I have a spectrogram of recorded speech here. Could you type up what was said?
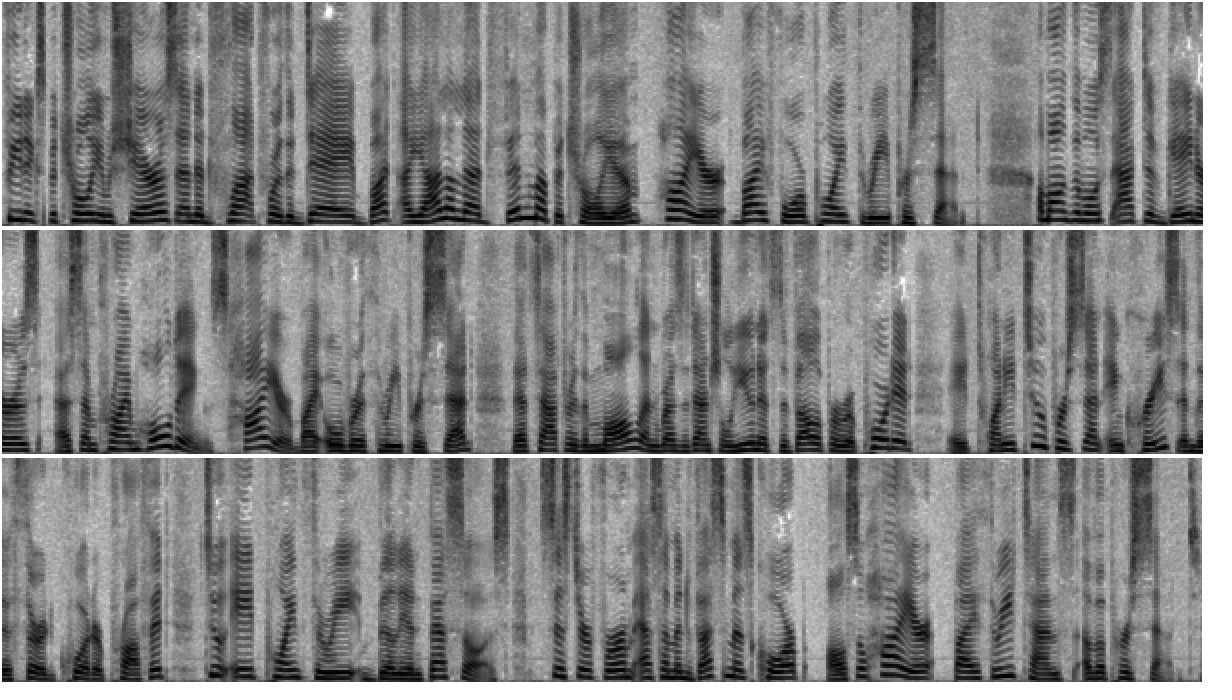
Phoenix Petroleum shares ended flat for the day, but Ayala led Finma Petroleum higher by 4.3%. Among the most active gainers, SM Prime Holdings, higher by over 3%. That's after the mall and residential units developer reported a 22% increase in their third quarter profit to 8.3 billion pesos. Sister firm SM Investments Corp also higher by three tenths of a percent.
